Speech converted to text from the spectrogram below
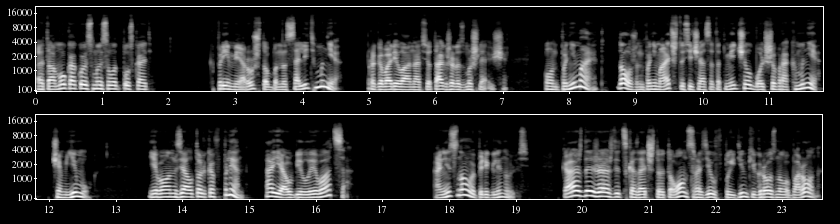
«А тому какой смысл отпускать?» «К примеру, чтобы насолить мне», — проговорила она все так же размышляюще. Он понимает, должен понимать, что сейчас этот Митчелл больше враг мне, чем ему. Его он взял только в плен, а я убила его отца. Они снова переглянулись. Каждый жаждет сказать, что это он сразил в поединке грозного барона,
